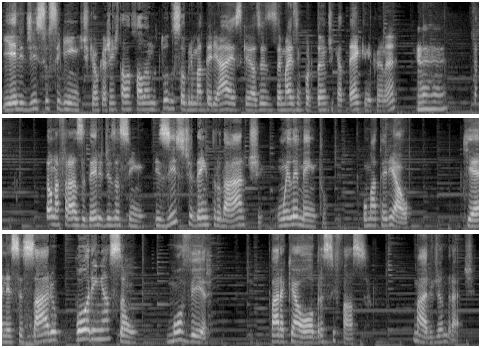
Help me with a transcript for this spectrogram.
E ele disse o seguinte, que é o que a gente estava falando tudo sobre materiais, que às vezes é mais importante que a técnica, né? Uhum. Então, na frase dele diz assim: existe dentro da arte um elemento, o material, que é necessário pôr em ação, mover, para que a obra se faça. Mário de Andrade.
